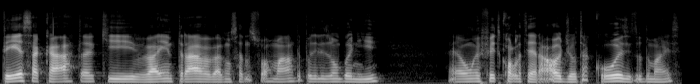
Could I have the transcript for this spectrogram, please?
ter essa carta que vai entrar, vai bagunçar nos formatos, depois eles vão banir. É um efeito colateral de outra coisa e tudo mais.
